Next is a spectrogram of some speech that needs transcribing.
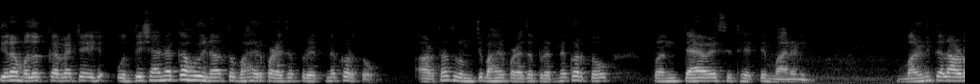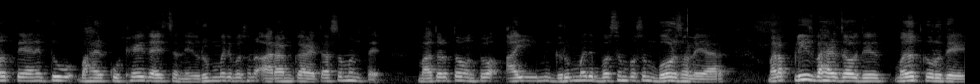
तिला मदत करण्याच्या उद्देशाने का होईना तो बाहेर पडायचा प्रयत्न करतो. अर्थात रूमच्या बाहेर पडायचा प्रयत्न करतो पण त्यावेळेस तिथे ते मानणी मानणी त्याला अडवते आणि तू बाहेर कुठेही जायचं नाही रूममध्ये बसून आराम करायचा असं म्हणते. मात्र तो म्हणतो आई मी रूममध्ये बसून बसून बोर झालो यार. मला प्लीज बाहेर जाऊ दे मदत करू दे.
